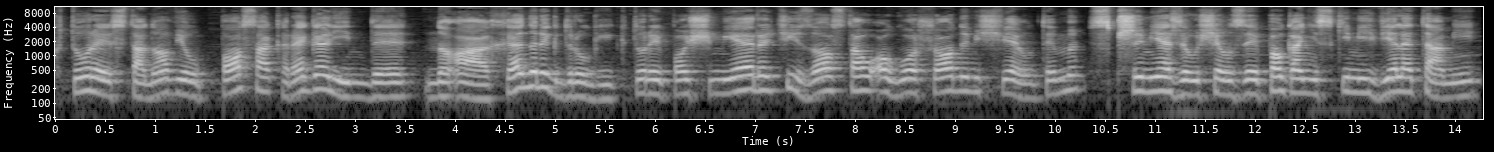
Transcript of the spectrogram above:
który stanowił posag Regelindy. No a Henryk II, który po śmierci został ogłoszonym świętym, sprzymierzył się z pogańskimi wieletami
